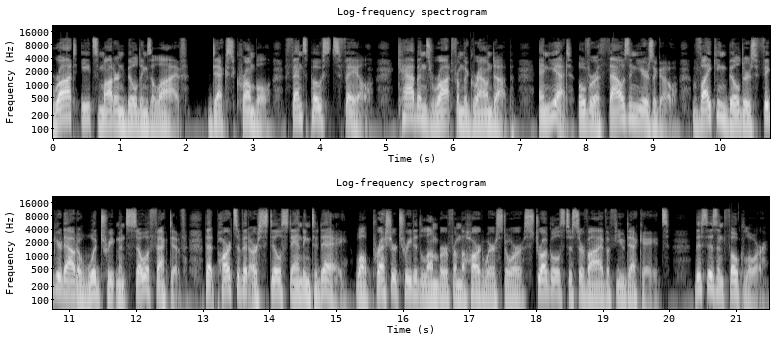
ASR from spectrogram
Rot eats modern buildings alive. Decks crumble, fence posts fail, cabins rot from the ground up. And yet, over a thousand years ago, Viking builders figured out a wood treatment so effective that parts of it are still standing today, while pressure-treated lumber from the hardware store struggles to survive a few decades. This isn't folklore.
